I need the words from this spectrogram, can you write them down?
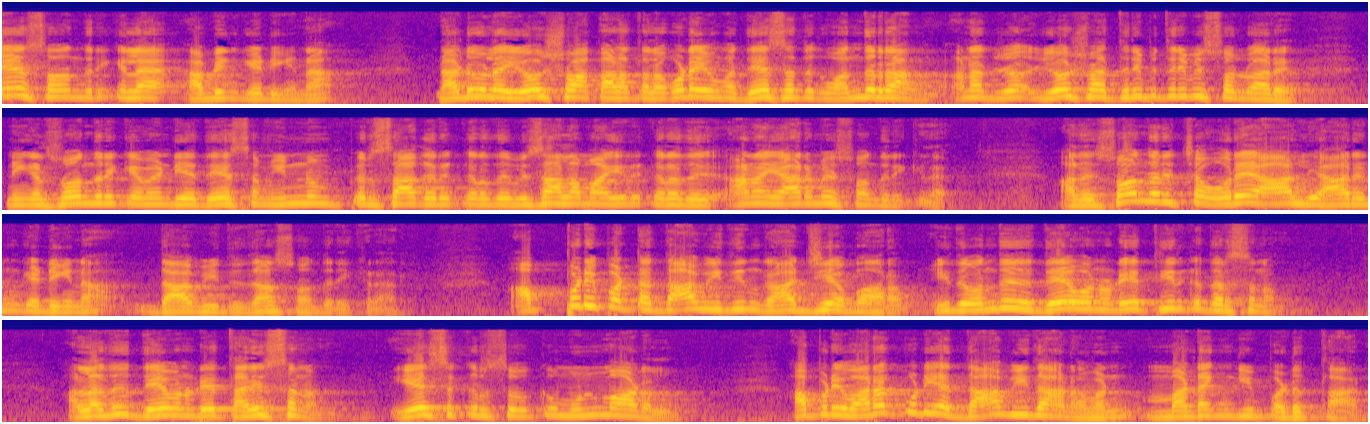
ஏன் சுதந்திரிக்கலை அப்படின்னு கேட்டிங்கன்னா நடுவில் யோசுவா காலத்தில் கூட இவங்க தேசத்துக்கு வந்துடுறாங்க. ஆனால் ஜோ யோசுவா திருப்பி திருப்பி சொல்வார் நீங்கள் சுதந்திரிக்க வேண்டிய தேசம் இன்னும் பெருசாக இருக்கிறது விசாலமாக இருக்கிறது. ஆனால் யாருமே சுதந்திரிக்கலை. அதை சுதந்திரித்த ஒரே ஆள் யாருன்னு கேட்டிங்கன்னா தாவீது தான் சுதந்திரிக்கிறார். அப்படிப்பட்ட தாவீதின் ராஜ்யபாரம். இது வந்து தேவனுடைய தீர்க்க தரிசனம் அல்லது தேவனுடைய தரிசனம் இயேசு கிறிஸ்துவுக்கு முன்மாடல். அப்படி வரக்கூடிய தாவிதானவன் மடங்கி படுத்தான்.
